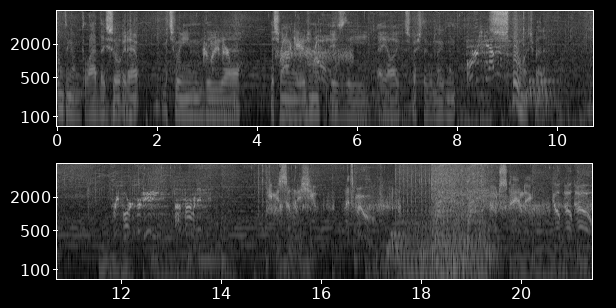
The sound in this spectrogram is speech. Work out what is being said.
One thing I'm glad they sorted out between the uh, this one and the original is the AI, especially the movement. Orders, So much better. Reporting for duty. Affirmative. Give me something to shoot. Let's move. Outstanding. Go, go, go.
